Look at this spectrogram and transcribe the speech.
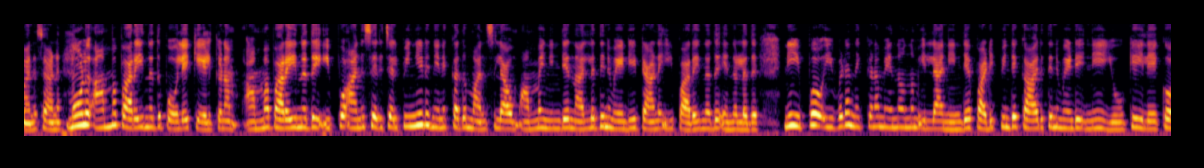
മനസ്സാണ്. മോൾ അമ്മ പറയുന്നത് പോലെ കേൾക്കണം. അമ്മ പറയുന്നത് ഇപ്പോൾ അനുസരിച്ചാൽ പിന്നീട് നിനക്കത് മനസ്സിലാവും. അമ്മ നിന്റെ നല്ലതിന് വേണ്ടിയിട്ടാണ് ഈ പറയുന്നത് എന്നുള്ളത്. നീ ഇപ്പോൾ ഇവിടെ നിൽക്കണം എന്നൊന്നും ഇല്ല. നിന്റെ പഠിപ്പിന്റെ കാര്യത്തിന് വേണ്ടി നീ യു കെയിലേക്കോ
